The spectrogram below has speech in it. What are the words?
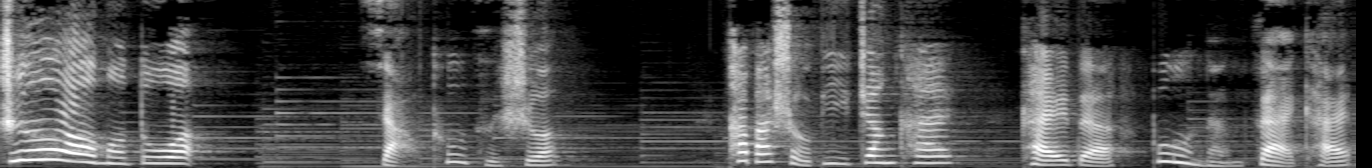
这么多，小兔子说。他把手臂张开，开的不能再开。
